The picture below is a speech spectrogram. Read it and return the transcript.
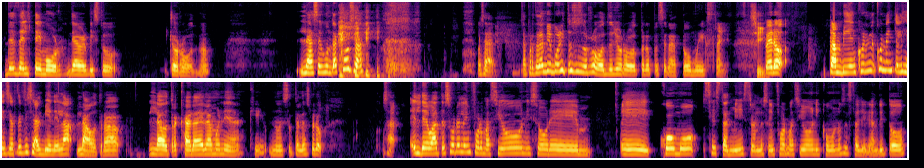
desde el temor de haber visto Yo Robot, ¿no? La segunda cosa, o sea, aparte eran bien bonitos esos robots de Yo Robot, pero pues era todo muy extraño. Sí. Pero también con, con la inteligencia artificial viene la, la, otra, la otra cara de la moneda, que no es tan pero, o sea, el debate sobre la información y sobre eh, cómo se está administrando esa información y cómo nos está llegando y todo,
